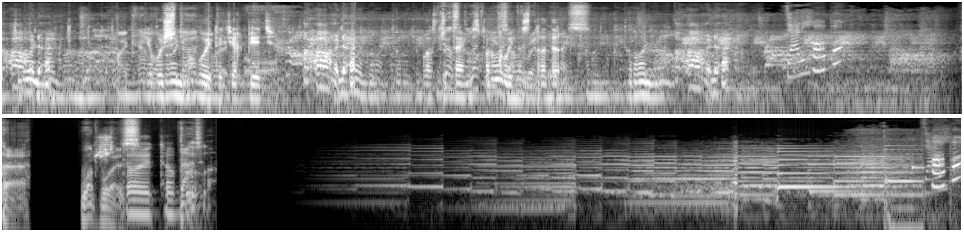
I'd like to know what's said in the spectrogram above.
Толя. Я больше не могу это терпеть. Дай мне спокойно страдать. Папа? Что это было? Папа?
